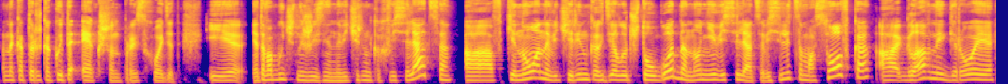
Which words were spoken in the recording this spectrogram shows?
на которой какой-то экшен происходит. И это в обычной жизни на вечеринках веселятся, а в кино на вечеринках делают что угодно, но не веселятся. Веселится массовка, а главные герои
